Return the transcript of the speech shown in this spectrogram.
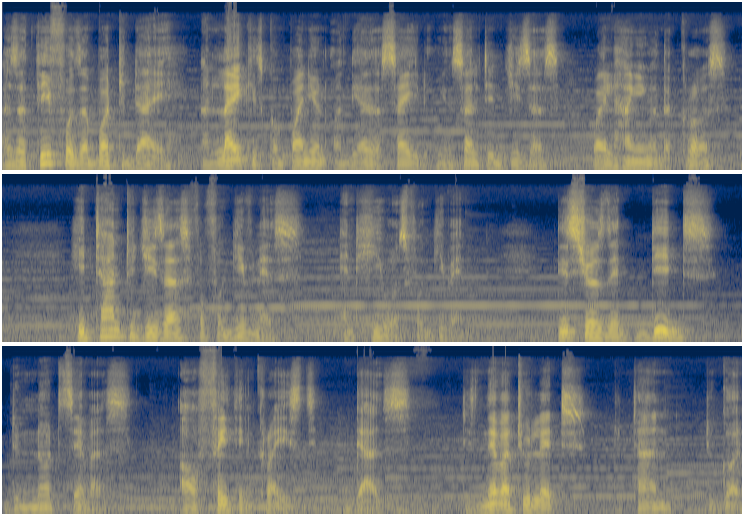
As the thief was about to die, unlike his companion on the other side who insulted Jesus while hanging on the cross, he turned to Jesus for forgiveness and he was forgiven. This shows that deeds do not save us. Our faith in Christ does. It is never too late to turn to God.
